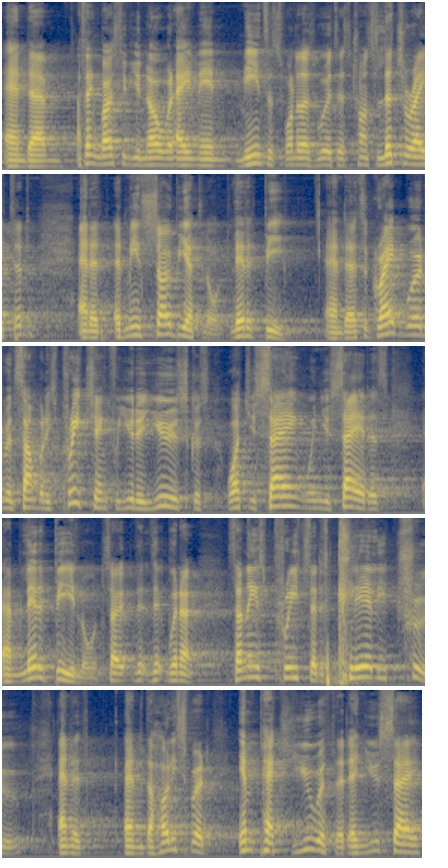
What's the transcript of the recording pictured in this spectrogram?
And um, I think most of you know what Amen means. It's one of those words that's transliterated, and it, it means, So be it, Lord, let it be. And uh, it's a great word when somebody's preaching for you to use because what you're saying when you say it is, um, Let it be, Lord. So th- th- when a, something is preached that is clearly true and it and the Holy Spirit impacts you with it, and you say,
